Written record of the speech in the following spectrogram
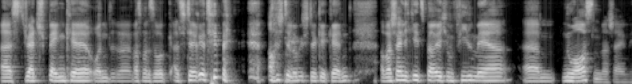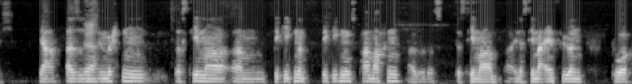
äh, Stretchbänke und äh, was man so als Stereotype Ausstellungsstücke kennt. Aber wahrscheinlich geht es bei euch um viel mehr ähm, Nuancen wahrscheinlich. Ja, also ja. wir möchten das Thema ähm, Begegnen Begegnungspaar machen, also das, das Thema, äh, in das Thema einführen durch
